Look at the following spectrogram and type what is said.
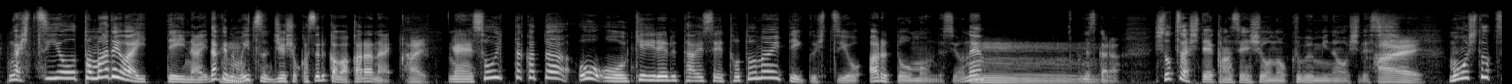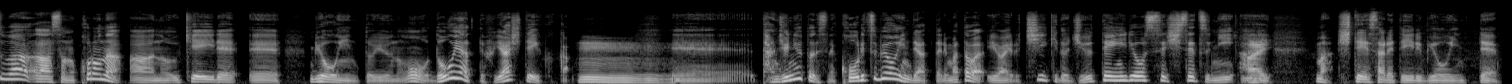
が必要とまでは言っていない。だけども、いつ重症化するかわからない。はい。えーそういった方を受け入れる体制、整えていく必要あると思うんですよね。うんですから、一つは指定感染症の区分見直しですし、はい。もう一つは、あそのコロナあの受け入れ、えー病院というのをどうやって増やしていくか。うんうんうん。えー単純に言うとですね、公立病院であったり、またはいわゆる地域の重点医療施設に、はいまあ、指定されている病院って、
